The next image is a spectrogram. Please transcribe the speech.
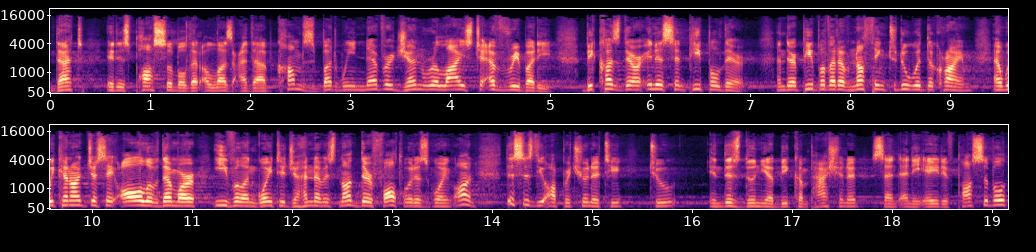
that it is possible that Allah's adhab comes, but we never generalize to everybody because there are innocent people there and there are people that have nothing to do with the crime. And we cannot just say all of them are evil and going to Jahannam. It's not their fault what is going on. This is the opportunity to in this dunya be compassionate, send any aid if possible,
